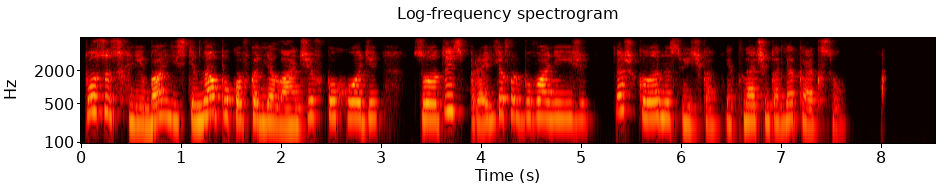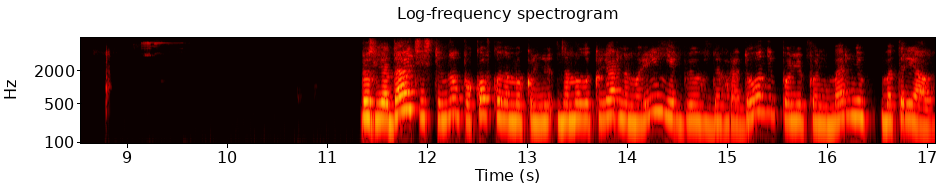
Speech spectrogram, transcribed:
посуд з хліба, їстівна упаковка для ланчів в поході, золотий спрей для фарбування їжі та шоколадна свічка, як начинка для кексу. Розглядають їстівну упаковку на молекулярному рівні як біодеградований поліполімерний матеріал,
